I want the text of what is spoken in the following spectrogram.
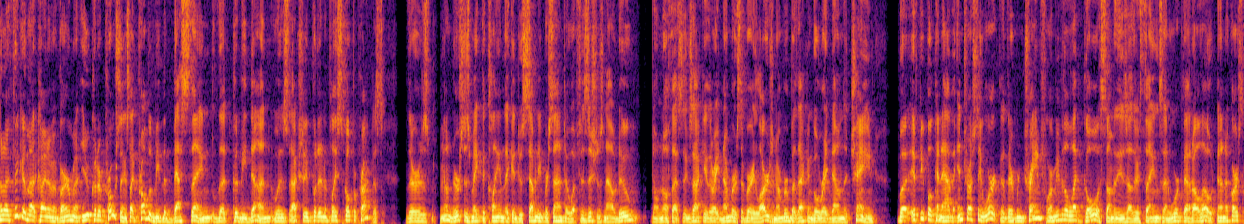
And I think in that kind of environment, you could approach things like probably the best thing that could be done was actually put into place scope of practice. There's, you know, nurses make the claim they can do 70% of what physicians now do don't know if that's exactly the right number. It's a very large number, but that can go right down the chain. But if people can have interesting work that they've been trained for, maybe they'll let go of some of these other things and work that all out. And of course,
